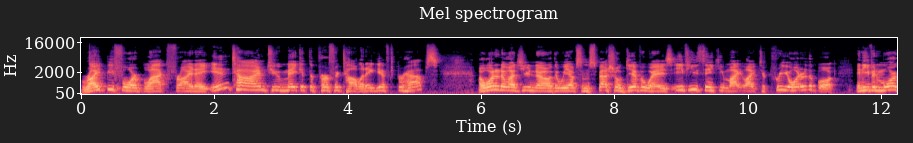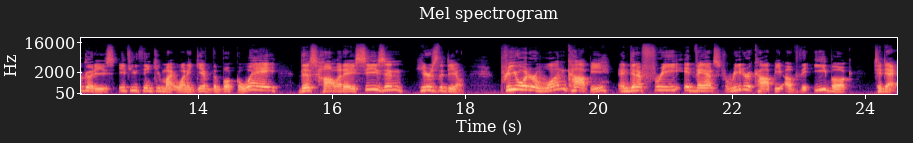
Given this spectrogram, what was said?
right before Black Friday, in time to make it the perfect holiday gift, perhaps. I wanted to let you know that we have some special giveaways if you think you might like to pre order the book, and even more goodies if you think you might want to give the book away this holiday season. Here's the deal pre order one copy and get a free advanced reader copy of the ebook today.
